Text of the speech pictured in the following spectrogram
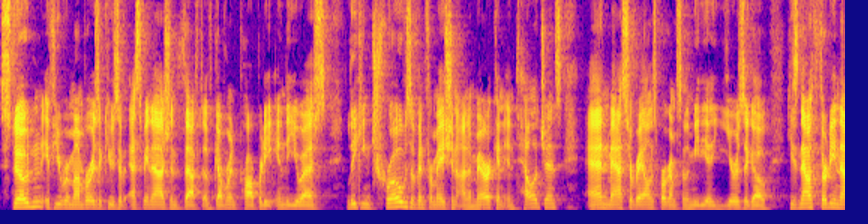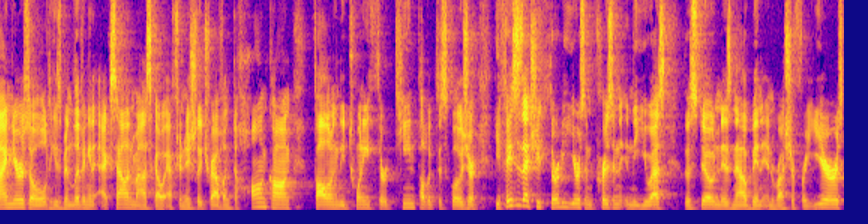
Snowden, if you remember, is accused of espionage and theft of government property in the US leaking troves of information on American intelligence and mass surveillance programs to the media years ago. He's now 39 years old. He's been living in exile in Moscow after initially traveling to Hong Kong following the 2013 public disclosure. He faces actually 30 years in prison in the US, though Snowden has now been in Russia for years.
